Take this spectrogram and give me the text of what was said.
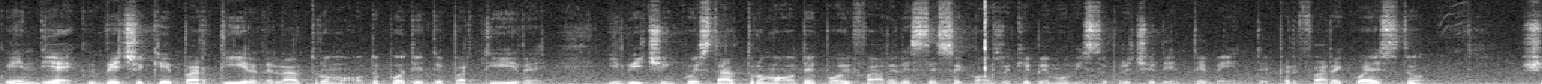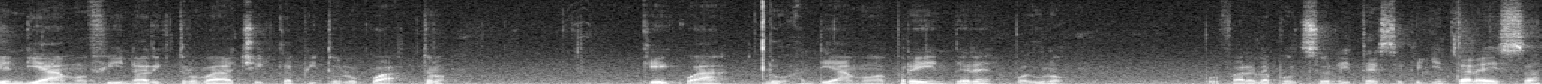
quindi ecco invece che partire nell'altro modo potete partire invece in quest'altro modo e poi fare le stesse cose che abbiamo visto precedentemente. Per fare questo scendiamo fino a ritrovarci il capitolo 4 che qua lo andiamo a prendere. Poi uno può fare la porzione di testo che gli interessa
